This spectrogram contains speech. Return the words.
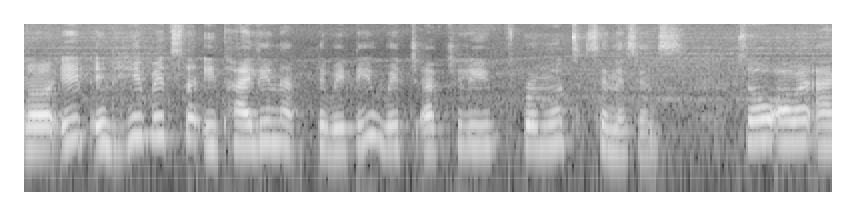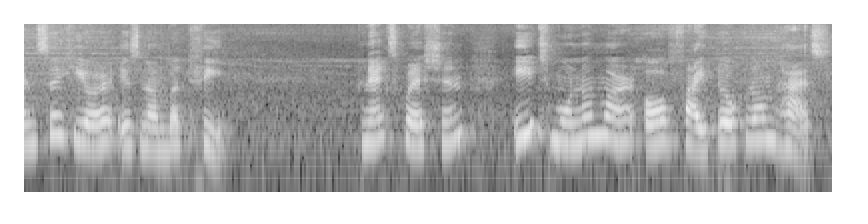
uh, it inhibits the ethylene activity which actually promotes senescence so our answer here is number 3 next question. Each monomer of phytochrome has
